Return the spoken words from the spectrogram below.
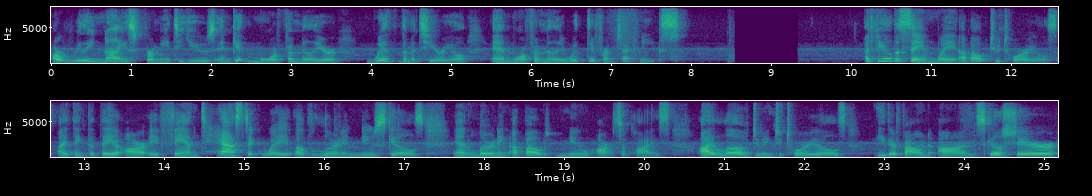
are really nice for me to use and get more familiar with the material and more familiar with different techniques. I feel the same way about tutorials. I think that they are a fantastic way of learning new skills and learning about new art supplies. I love doing tutorials either found on Skillshare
